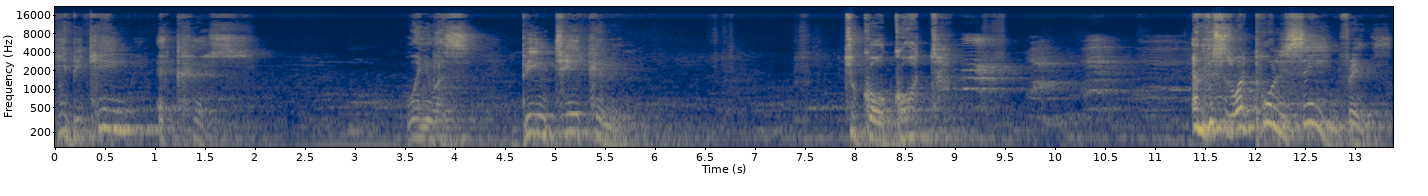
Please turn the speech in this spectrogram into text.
he became a curse when he was being taken to Golgotha. And this is what Paul is saying, friends.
